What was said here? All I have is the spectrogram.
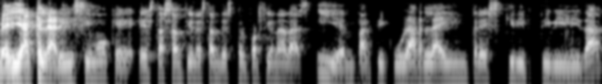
veía clarísimo que estas sanciones tan desproporcionadas y en particular la imprescriptibilidad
